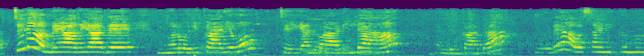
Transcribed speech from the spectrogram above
അച്ഛനും അമ്മയെ അറിയാതെ നിങ്ങൾ ഒരു കാര്യവും ചെയ്യാൻ പാടില്ല. എന്റെ കഥ ഇവിടെ അവസാനിക്കുന്നു.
